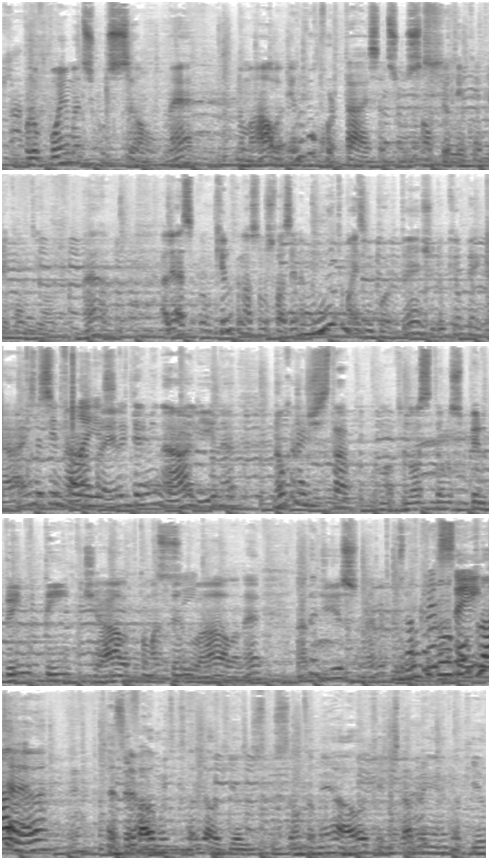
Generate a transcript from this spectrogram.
que Ah. propõe uma discussão, né? Numa aula, eu não vou cortar essa discussão porque eu tenho que cumprir conteúdo, né? Aliás, aquilo que nós estamos fazendo é muito mais importante do que eu pegar e ensinar para ele terminar ali, né? Não que a gente está, que nós estamos perdendo tempo de aula, que eu tô matando Sim. aula, né? Nada disso, né? Muito Só muito pelo acrescenta. contrário, né? É, você Então- fala muito em sala de aula, que a discussão também é a aula que a gente está aprendendo com aquilo.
